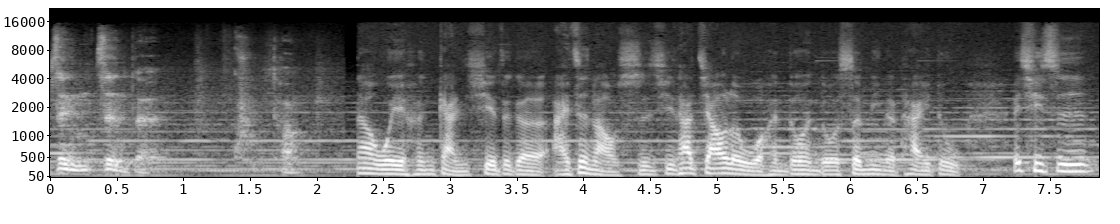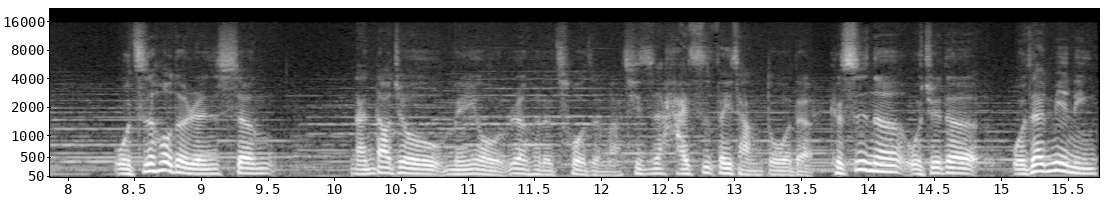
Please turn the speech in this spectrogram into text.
真正的苦痛。那我也很感谢这个癌症老师，其实他教了我很多很多生命的态度。哎，其实我之后的人生难道就没有任何的挫折吗？其实还是非常多的。可是呢，我觉得我在面临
